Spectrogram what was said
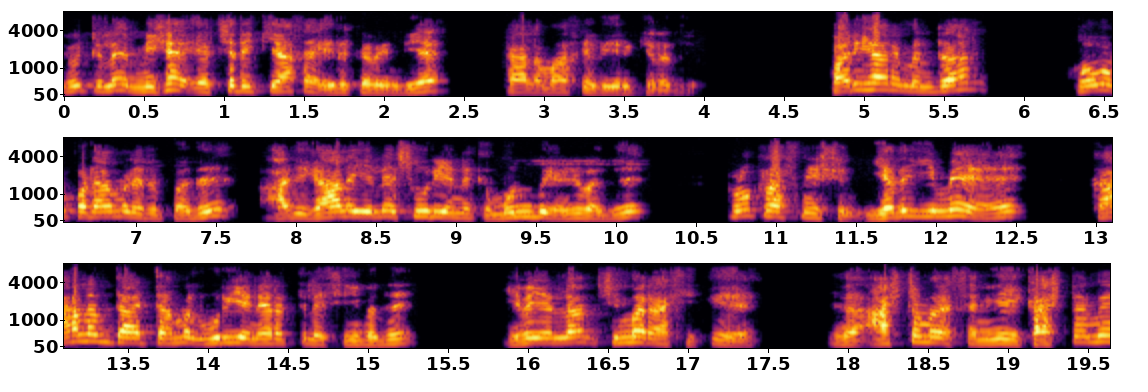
இவற்றில மிக எச்சரிக்கையாக இருக்க வேண்டிய காலமாக இது இருக்கிறது. பரிகாரம் என்றால் கோபப்படாமல் இருப்பது அதிகாலையிலே சூரியனுக்கு முன்பு எழுவது ப்ரோக்ராஸ்னேஷன் எதையுமே காலம் தாட்டாமல் உரிய நேரத்தில் செய்வது இவையெல்லாம் சிம்ம ராசிக்கு இந்த அஷ்டம சனியை கஷ்டமே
